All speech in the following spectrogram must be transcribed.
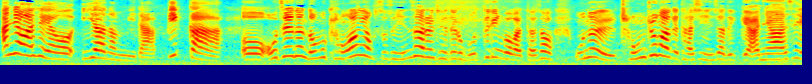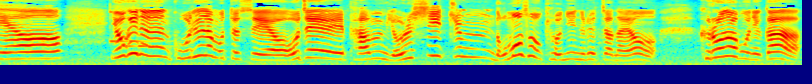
안녕하세요. 이하나입니다. 삐까. 어, 어제는 너무 경황이 없어서 인사를 제대로 못 드린 것 같아서 오늘 정중하게 다시 인사드릴게요. 안녕하세요. 여기는 고릴라 모터스예요. 어제 밤 10시쯤 넘어서 견인을 했잖아요. 그러다 보니까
